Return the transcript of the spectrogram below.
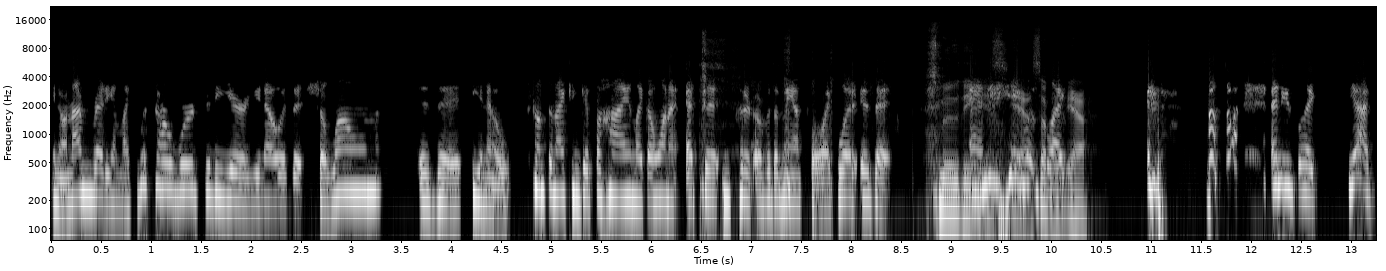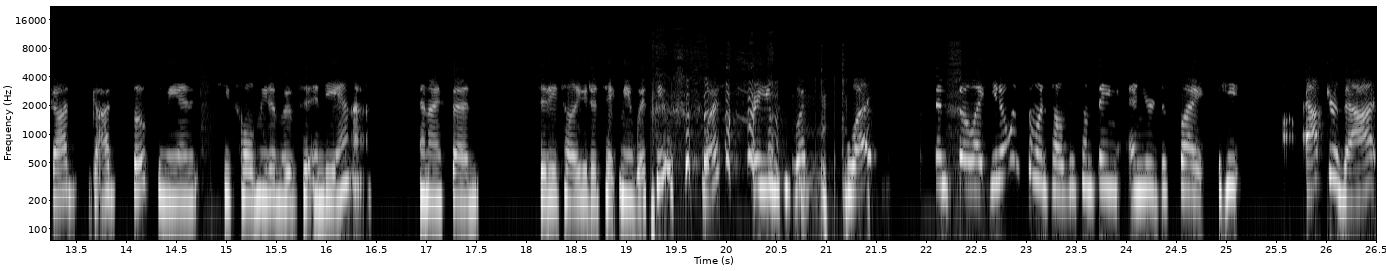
you know, and I'm ready. I'm like, what's our word for the year? You know, is it shalom? Is it you know something I can get behind? Like I want to etch it and put it over the mantle. Like what is it? and Smoothies, he yeah, was something, like- yeah. and he's like, "Yeah, God, God spoke to me, and He told me to move to Indiana." And I said, "Did He tell you to take me with you? what are you? What? What?" And so, like, you know, when someone tells you something, and you're just like, he. After that,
